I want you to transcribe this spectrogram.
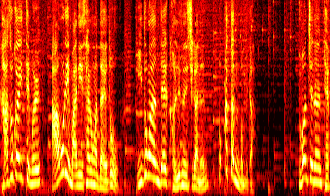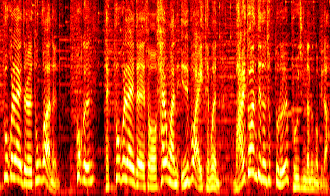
가속 아이템을 아무리 많이 사용한다 해도 이동하는데 걸리는 시간은 똑같다는 겁니다. 두 번째는 대포 글라이더를 통과하는 혹은 대포 글라이더에서 사용한 일부 아이템은 말도 안 되는 속도를 보여준다는 겁니다.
